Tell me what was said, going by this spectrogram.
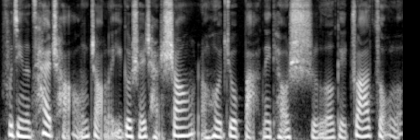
附近的菜场找了一个水产商，然后就把那条蛇给抓走了。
